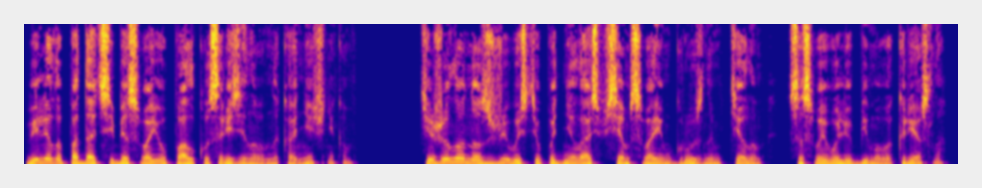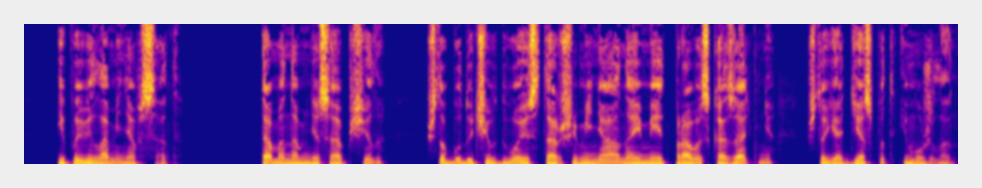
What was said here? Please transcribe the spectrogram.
велела подать себе свою палку с резиновым наконечником, тяжело, но с живостью поднялась всем своим грузным телом со своего любимого кресла и повела меня в сад. Там она мне сообщила, что, будучи вдвое старше меня, она имеет право сказать мне, что я деспот и мужлан.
